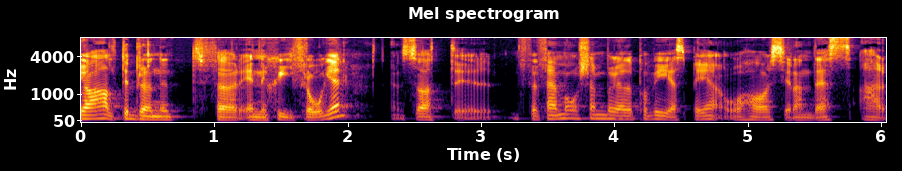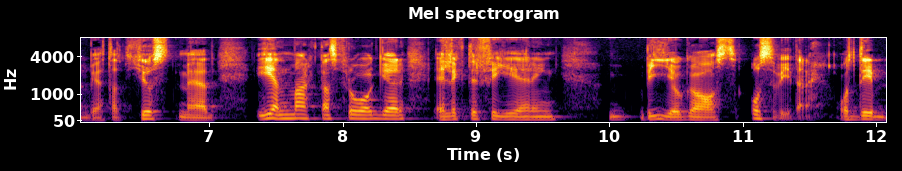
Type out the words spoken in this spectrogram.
jag har alltid brunnit för energifrågor så att eh, för fem år sedan började jag på VSB och har sedan dess arbetat just med elmarknadsfrågor, elektrifiering, biogas och så vidare. Och det är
